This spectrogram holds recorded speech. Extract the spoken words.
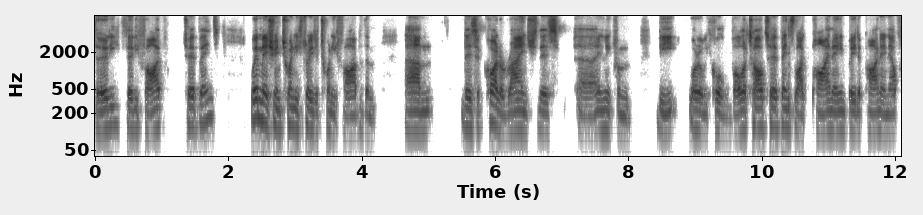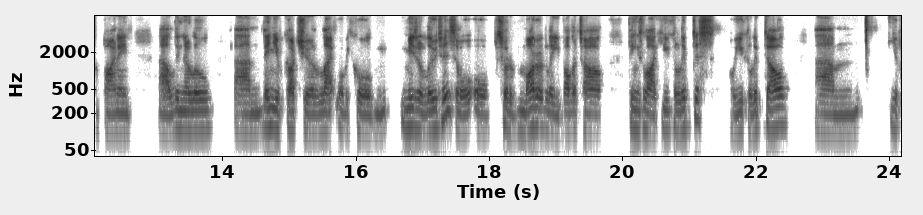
30, 35 terpenes. We're measuring 23 to 25 of them. Um, there's a, quite a range. There's uh, anything from the, what do we call volatile terpenes like pinene, beta pinene, alpha pinene, uh, linalool. Um, then you've got your what we call mid or, or sort of moderately volatile things like eucalyptus or eucalyptol. Um, you've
